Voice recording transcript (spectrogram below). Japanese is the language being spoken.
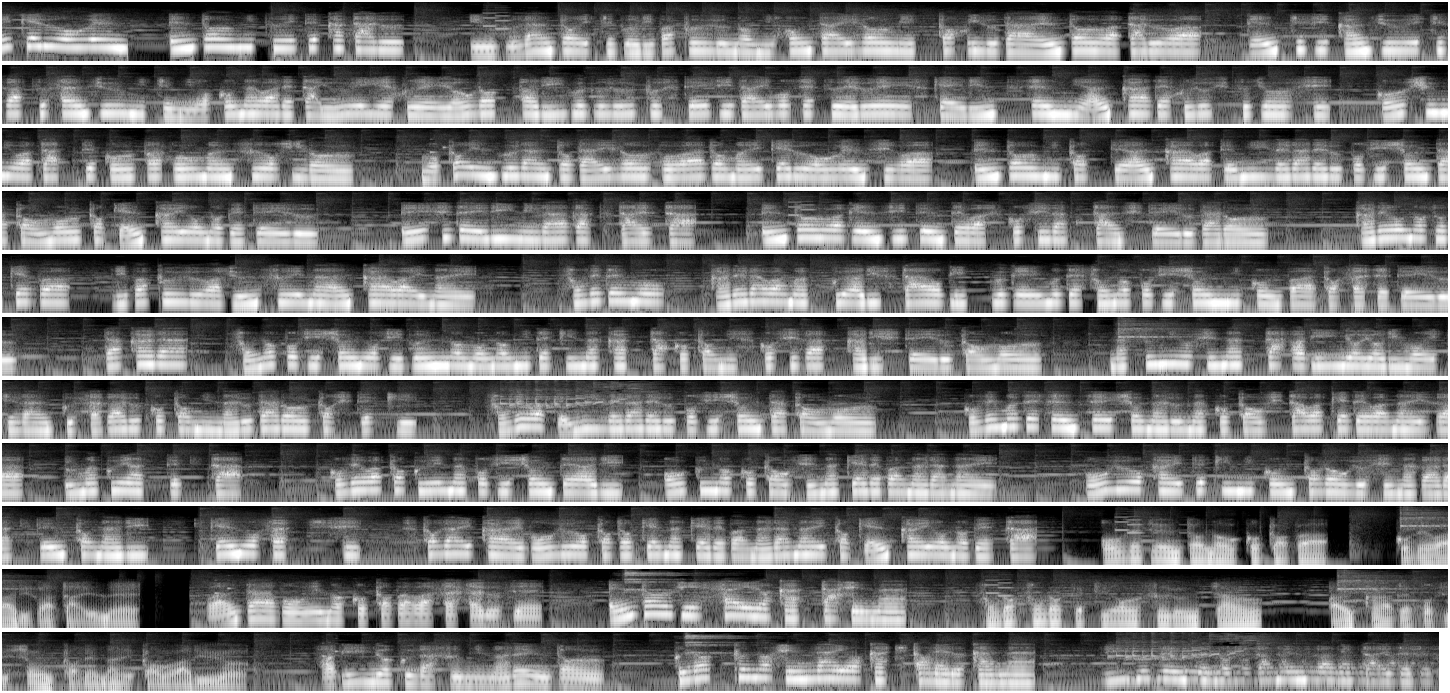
マイケル・オーエン、遠藤について語る。イングランド一部リバプールの日本代表ミッドフィルダー遠藤航は、現地時間11月30日に行われた UEFA ヨーロッパリーググループステージ第5節 LASK リンツ戦にアンカーでフル出場し、攻守にわたって高パフォーマンスを披露。元イングランド代表フォワードマイケル・オーエン氏は、遠藤にとってアンカーは手に入れられるポジションだと思うと見解を述べている。A 氏デイリーミラーが伝えた。遠藤は現時点では少し落胆しているだろう。彼を除けば、リバプールは純粋なアンカーはいない。それでも、彼らはマック・アリスターをビッグゲームでそのポジションにコンバートさせている。だから、そのポジションを自分のものにできなかったことに少しがっかりしていると思う。夏に失ったファビーニョよりも1ランク下がることになるだろうと指摘。それは手に入れられるポジションだと思う。これまでセンセーショナルなことをしたわけではないが、うまくやってきた。これは得意なポジションであり、多くのことをしなければならない。ボールを快適にコントロールしながら起点となり、危険を察知し、ストライカーへボールを届けなければならないと見解を述べた。オーレジェンドのお言葉。これはありがたいね。ワンダーボーイの言葉は刺さるぜ。遠藤実際良かったしな。そろそろ適応するんちゃう？アンカーでポジション取れないと終わりよ。ファビーニョクラスになれ遠藤。クロップの信頼を勝ち取れるかな。リーグ戦でのスタメンが見たいです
